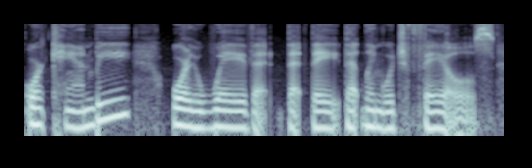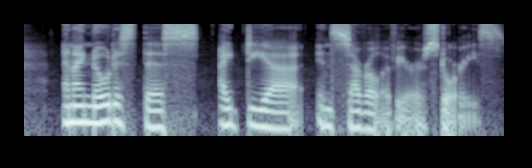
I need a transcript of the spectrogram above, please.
or can be or the way that that they that language fails. And i noticed this idea in several of your stories.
